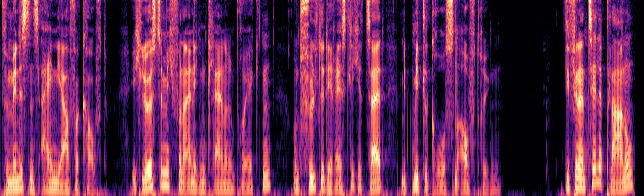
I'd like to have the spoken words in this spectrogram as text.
für mindestens ein Jahr verkauft. Ich löste mich von einigen kleineren Projekten und füllte die restliche Zeit mit mittelgroßen Aufträgen. Die finanzielle Planung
